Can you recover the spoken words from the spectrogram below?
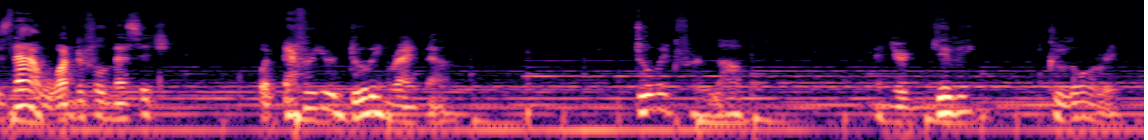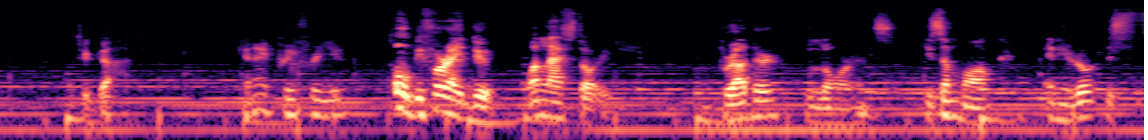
Isn't that a wonderful message? Whatever you're doing right now, do it for love. And you're giving glory to God. Can I pray for you? Oh, before I do, one last story. Brother Lawrence, he's a monk, and he wrote this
